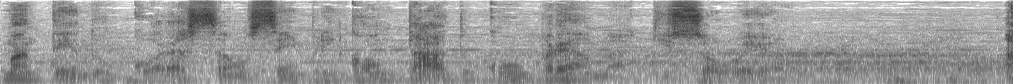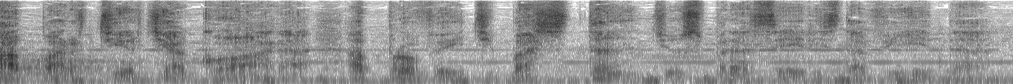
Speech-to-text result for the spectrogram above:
mantendo o coração sempre em contato com o Brahma, que sou eu. A partir de agora, aproveite bastante os prazeres da vida.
